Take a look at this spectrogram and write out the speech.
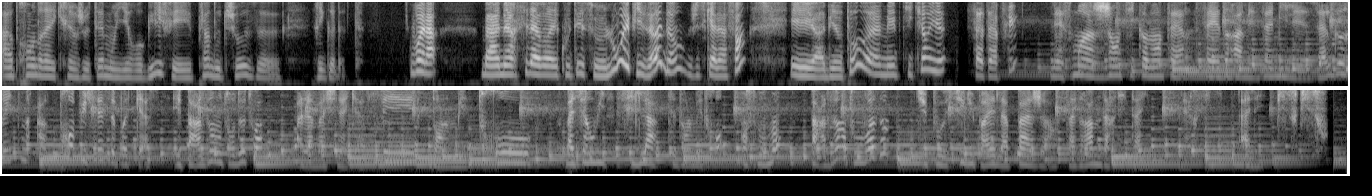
apprendre à écrire je t'aime en hiéroglyphe et plein d'autres choses euh, rigolotes. Voilà. Bah, merci d'avoir écouté ce long épisode hein, jusqu'à la fin. Et à bientôt, euh, mes petits curieux. Ça t'a plu? Laisse-moi un gentil commentaire, ça aidera mes amis les algorithmes à propulser ce podcast. Et parle-en autour de toi, à la machine à café, dans le métro. Bah tiens oui, si là t'es dans le métro, en ce moment, parle-en à ton voisin. Tu peux aussi lui parler de la page Instagram d'Artitime. Merci. Allez, bisous bisous.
